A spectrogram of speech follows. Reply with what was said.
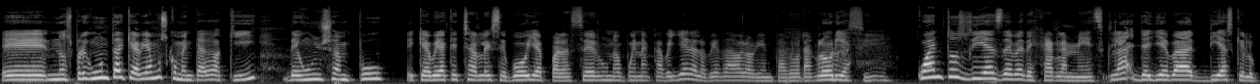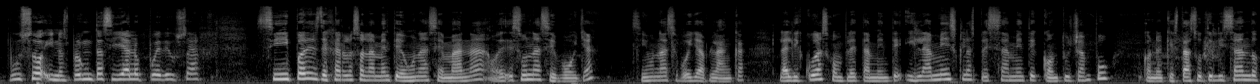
eh, nos pregunta que habíamos comentado aquí de un shampoo y que había que echarle cebolla para hacer una buena cabellera, lo había dado la orientadora Gloria. Ah, sí. ¿Cuántos días debe dejar la mezcla? Ya lleva días que lo puso y nos pregunta si ya lo puede usar. Sí, puedes dejarlo solamente una semana. Es una cebolla, sí, una cebolla blanca. La licúas completamente y la mezclas precisamente con tu champú, con el que estás utilizando.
